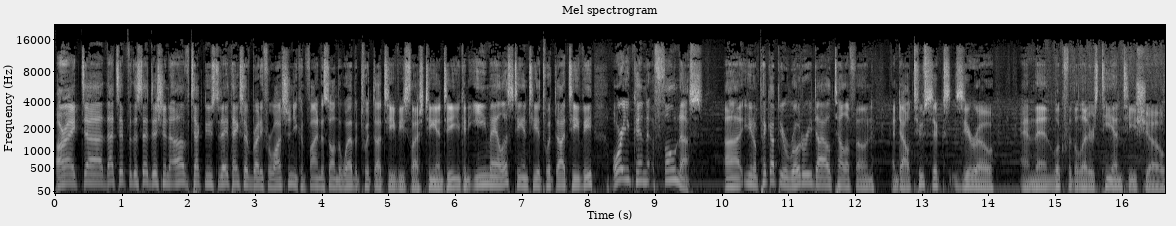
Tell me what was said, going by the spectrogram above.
All right, uh, that's it for this edition of Tech News Today. Thanks everybody for watching. You can find us on the web at twit.tv slash TNT. You can email us, TNT at twit.tv, or you can phone us. Uh, you know, pick up your rotary dial telephone and dial 260 and then look for the letters TNT show.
